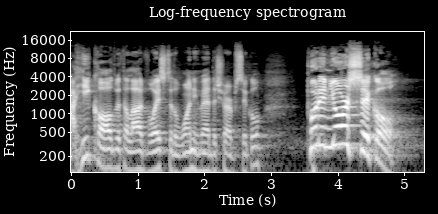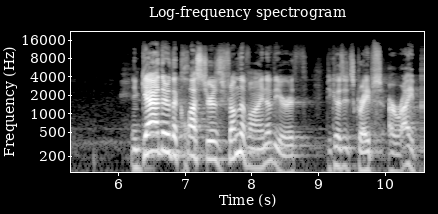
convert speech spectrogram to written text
Uh, he called with a loud voice to the one who had the sharp sickle Put in your sickle and gather the clusters from the vine of the earth, because its grapes are ripe.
